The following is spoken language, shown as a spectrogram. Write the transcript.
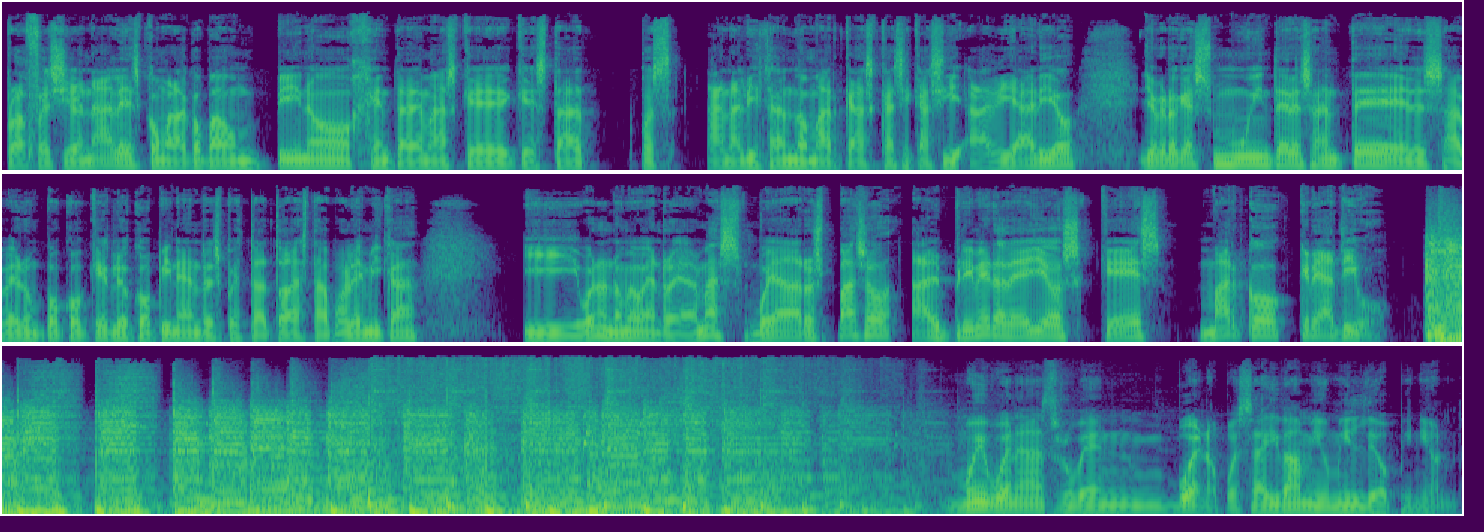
profesionales como la Copa de un Pino, gente además que, que está pues analizando marcas casi casi a diario. Yo creo que es muy interesante el saber un poco qué es lo que opinan respecto a toda esta polémica. Y bueno, no me voy a enrollar más. Voy a daros paso al primero de ellos, que es Marco Creativo. Muy buenas, Rubén. Bueno, pues ahí va mi humilde opinión.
